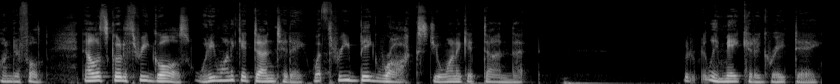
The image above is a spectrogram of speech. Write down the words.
Wonderful. Now let's go to three goals. What do you want to get done today? What three big rocks do you want to get done that would really make it a great day?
